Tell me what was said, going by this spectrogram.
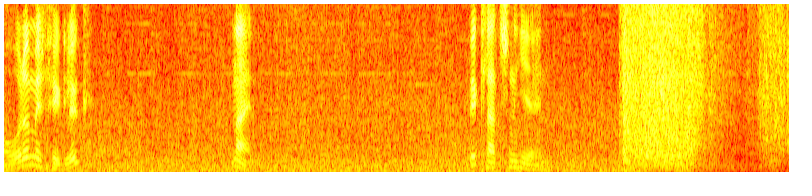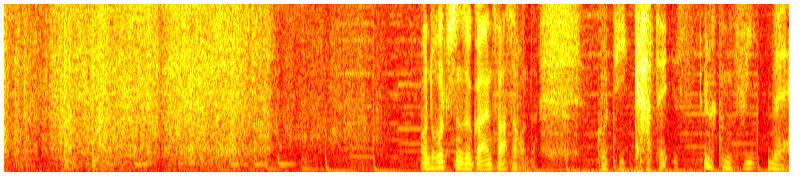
Oder mit viel Glück? Nein. Wir klatschen hier hin. Und rutschen sogar ins Wasser runter. Gut, die Karte ist irgendwie... Bäh.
